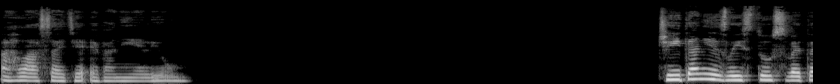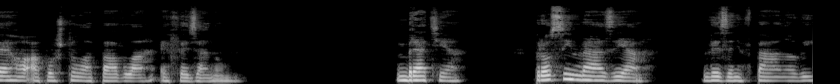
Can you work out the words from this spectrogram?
a hlásajte evanielium. Čítanie z listu svätého Apoštola Pavla Efezanum Bratia, prosím vás ja, väzeň v pánovi,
